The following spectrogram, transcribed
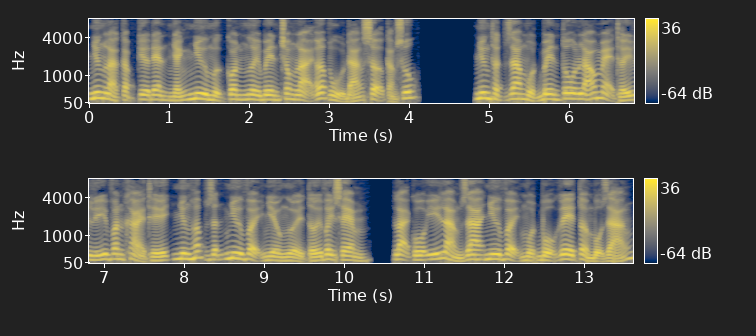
nhưng là cặp kia đen nhánh như mực con người bên trong lại ấp ủ đáng sợ cảm xúc. Nhưng thật ra một bên tô lão mẹ thấy Lý Văn Khải thế nhưng hấp dẫn như vậy nhiều người tới vây xem, lại cố ý làm ra như vậy một bộ ghê tẩm bộ dáng,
